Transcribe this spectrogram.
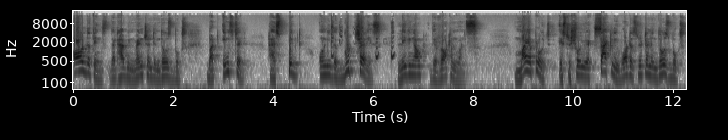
all the things that have been mentioned in those books, but instead has picked only the good cherries, leaving out the rotten ones. My approach is to show you exactly what is written in those books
